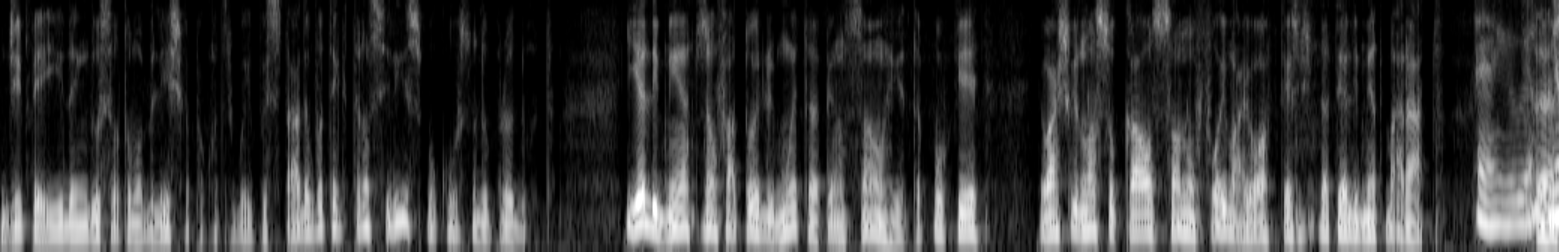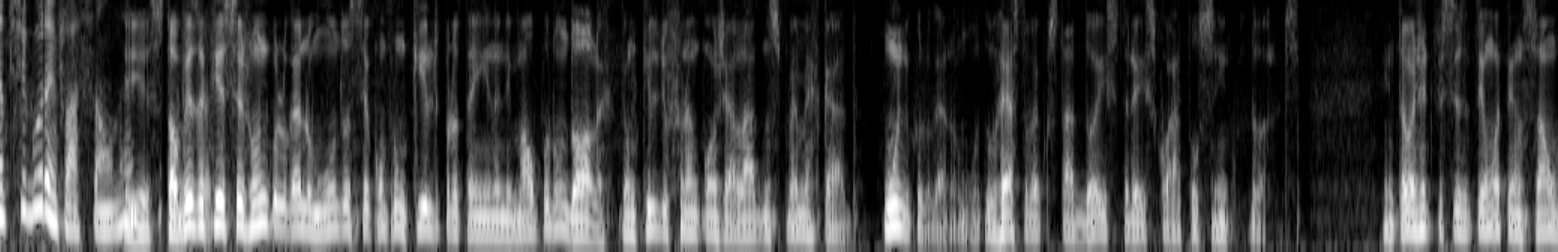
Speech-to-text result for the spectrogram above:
de IPI da indústria automobilística para contribuir para o Estado, eu vou ter que transferir isso para o custo do produto. E alimentos é um fator de muita atenção, Rita, porque eu acho que o nosso caos só não foi maior porque a gente ainda tem alimento barato. É, e o alimento é. segura a inflação, né? Isso. Talvez aqui seja o único lugar no mundo onde você compra um quilo de proteína animal por um dólar, que é um quilo de frango congelado no supermercado. Único lugar no mundo. O resto vai custar dois, três, quatro ou cinco dólares. Então a gente precisa ter uma atenção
